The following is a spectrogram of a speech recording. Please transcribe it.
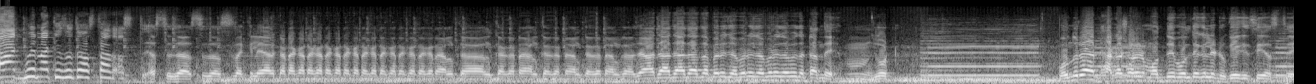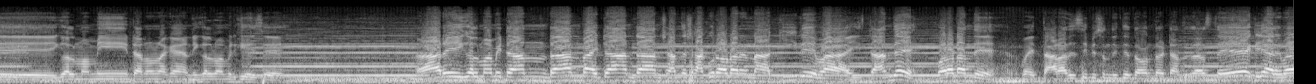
লাগবে না কিছুতে ওস্তাদ আস্তে আস্তে। যা আস্তে যা আস্তে যা ক্লিয়ার কাটা কাটা কাটা কাটা কাটা কাটা কাটা কাটা কাটা হালকা হালকা কাটা হালকা কাটা হালকা কাটা হালকা। যা যা যা যা বেরো যা বেরো যা বেরো যা, টান দে। হুম গুড বন্ধুরা, ঢাকা শহরের মধ্যে বলতে গেলে ঢুকে গেছি আস্তে ইগল মামি টানো না কেন? ইগল মামির কি হয়েছে? আরে ইগল মামি, টান টান ভাই, টান টান। সামনে সাকুরা ওঠানে না। কি রে ভাই? টান দে, বড় টান দে। ভাই, তারা দিছি পিছন দিক দিয়ে, তখন তো টান দে আস্তে ক্লিয়ার এবার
